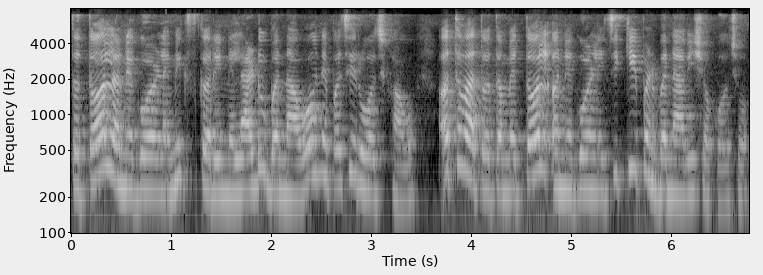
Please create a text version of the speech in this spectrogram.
તો તલ અને ગોળને મિક્સ કરીને લાડુ બનાવો અને પછી રોજ ખાઓ. અથવા તો તમે તલ અને ગોળની ચીક્કી પણ બનાવી શકો છો.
